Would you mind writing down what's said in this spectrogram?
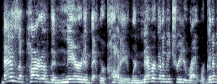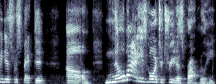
that is a part of the narrative that we're caught in. We're never going to be treated right. We're going to be disrespected. Um nobody's going to treat us properly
